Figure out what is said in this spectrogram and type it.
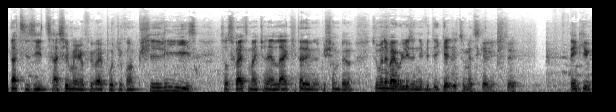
that is it. I share my favorite Pokemon. Please subscribe to my channel, like, hit that notification bell. So whenever I release a new video, get it automatically. So thank you.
